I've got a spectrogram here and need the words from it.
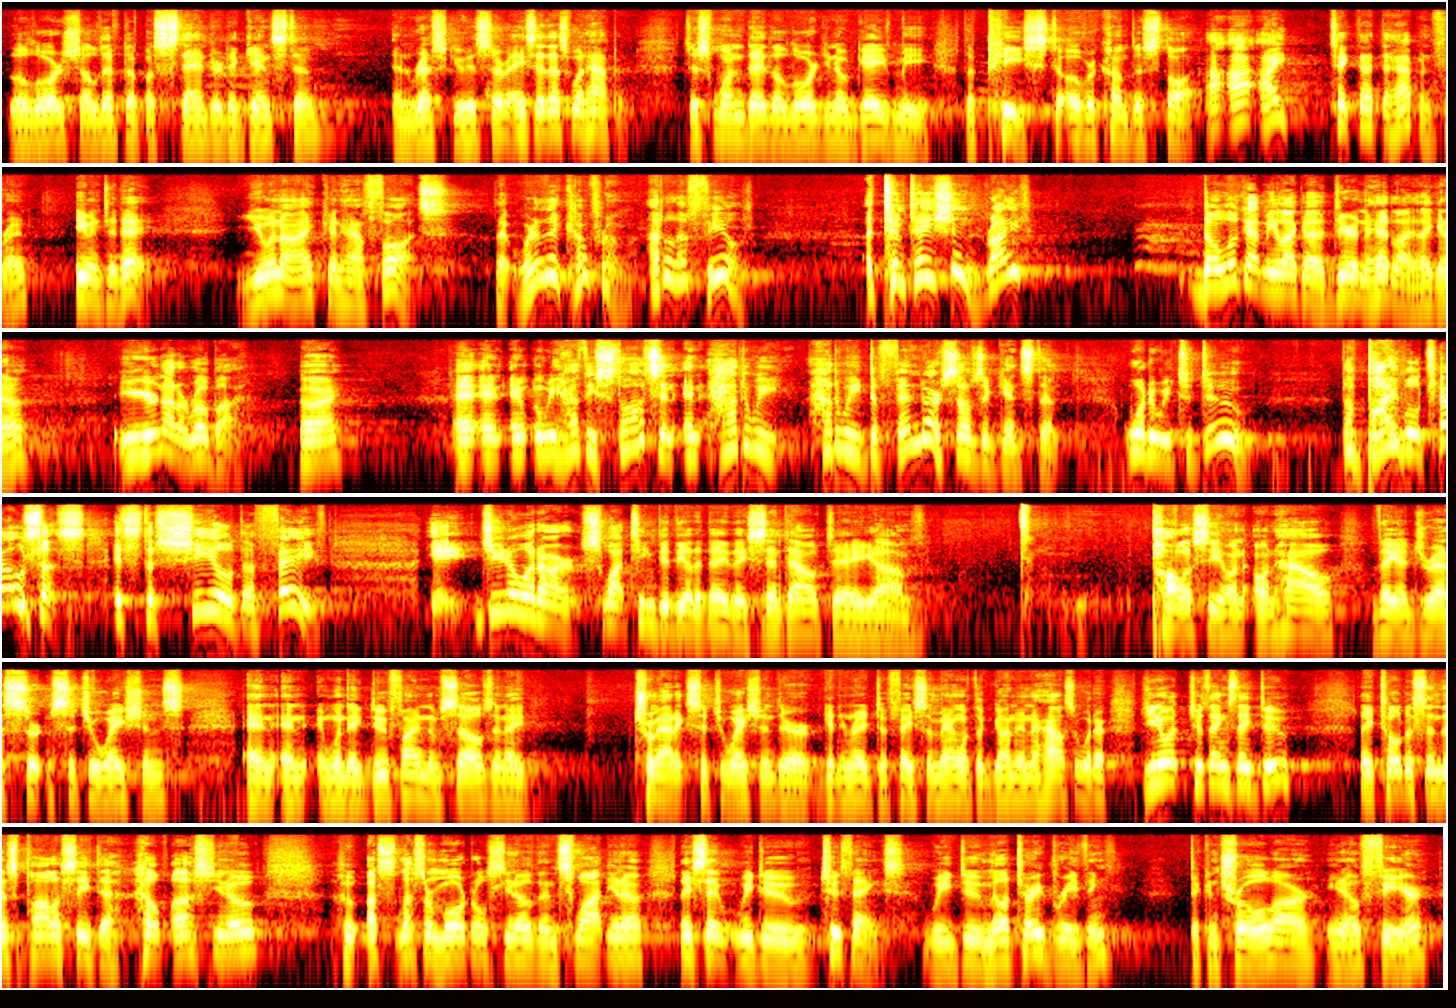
the Lord shall lift up a standard against him and rescue his servant. And he said, That's what happened. Just one day the Lord, you know, gave me the peace to overcome this thought. I, I, I take that to happen, friend, even today you and I can have thoughts that where do they come from? Out of left field. A temptation, right? Don't look at me like a deer in the headlight, like, you know, you're not a robot, all right? And, and, and we have these thoughts, and, and how, do we, how do we defend ourselves against them? What are we to do? The Bible tells us it's the shield of faith. Do you know what our SWAT team did the other day? They sent out a, um, policy on, on how they address certain situations. And, and, and when they do find themselves in a traumatic situation, they're getting ready to face a man with a gun in the house or whatever. Do you know what two things they do? They told us in this policy to help us, you know, who, us lesser mortals, you know, than SWAT, you know. They say we do two things. We do military breathing to control our, you know, fear.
